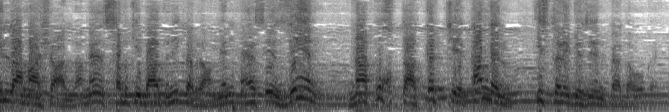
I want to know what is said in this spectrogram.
اللہ ماشاء اللہ میں سب کی بات نہیں کر رہا ہوں یعنی ایسے ذہن ناپختہ کچے کامل اس طرح کے ذہن پیدا ہو گئے۔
